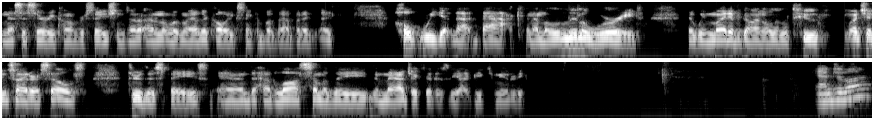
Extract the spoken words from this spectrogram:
necessary conversations. I don't, I don't know what my other colleagues think about that, but I, I hope we get that back. And I'm a little worried that we might have gone a little too much inside ourselves through this phase and have lost some of the, the magic that is the IB community. Angela?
